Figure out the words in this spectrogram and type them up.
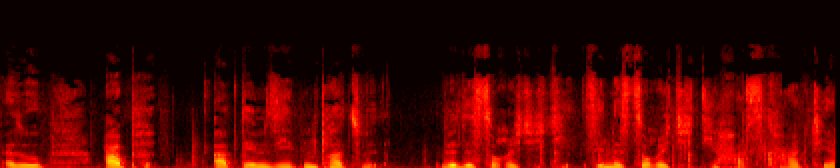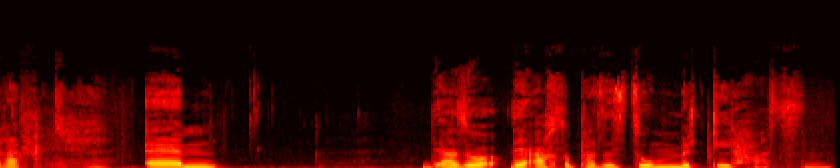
also ab, ab dem siebten Platz wird es so richtig, sind es so richtig die Hasscharaktere. Ähm, also der achte Platz ist so Mittelhassen.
